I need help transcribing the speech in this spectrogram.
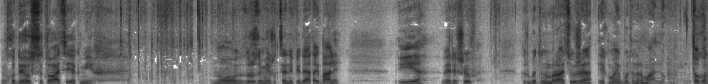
виходив з ситуації як міг. Ну, зрозумів, що це не піде так далі. І вирішив зробити нумерацію вже як має бути нормально. Так от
